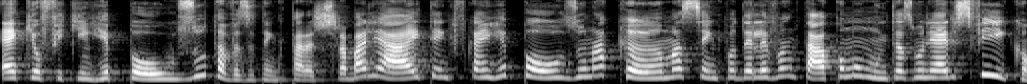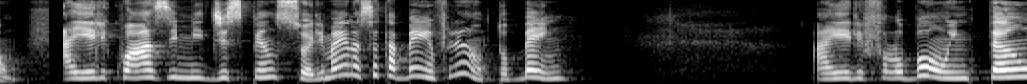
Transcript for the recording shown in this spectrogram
é que eu fique em repouso, talvez eu tenha que parar de trabalhar e tenha que ficar em repouso na cama sem poder levantar, como muitas mulheres ficam. Aí ele quase me dispensou. Ele, Maína, você tá bem? Eu falei, não, tô bem. Aí ele falou: Bom, então.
